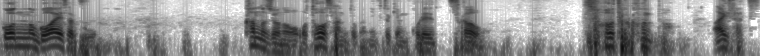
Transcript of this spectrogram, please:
婚のご挨拶、彼女のお父さんとかに行くときもこれ使おう。ショートコント、挨拶。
